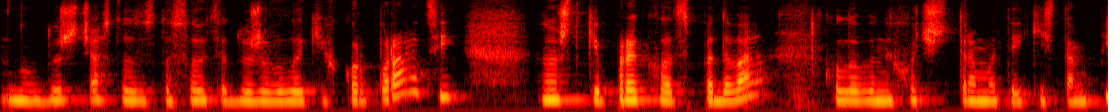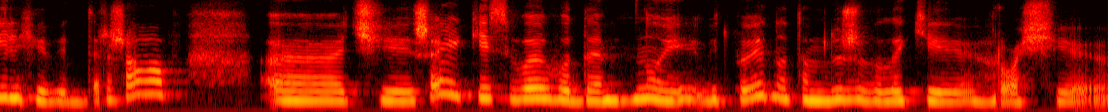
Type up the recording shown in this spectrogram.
ну дуже часто застосовується дуже великих корпорацій. Знову ж таки, приклад з ПДВ, коли вони хочуть отримати якісь там пільги від держав е, чи ще якісь вигоди. Ну і відповідно там дуже великі гроші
